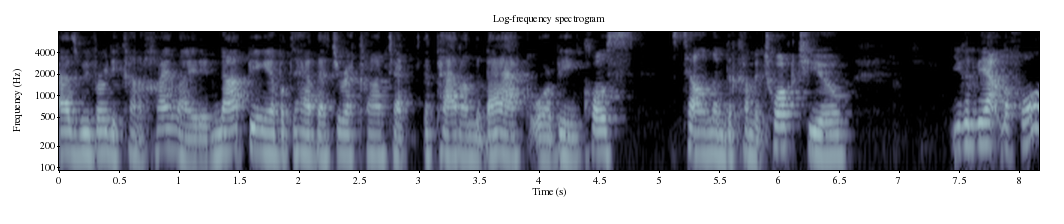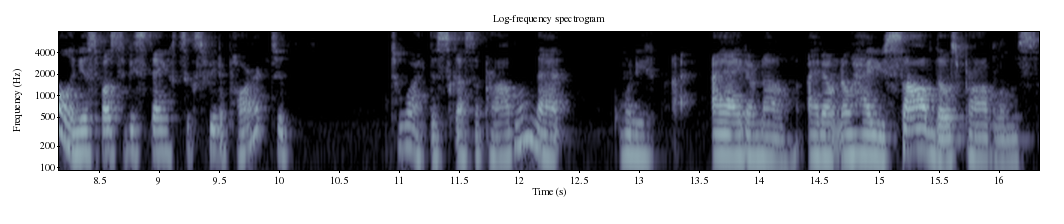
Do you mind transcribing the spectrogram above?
as we've already kind of highlighted, not being able to have that direct contact, the pat on the back, or being close, telling them to come and talk to you. You're going to be out in the hall, and you're supposed to be staying six feet apart to, to what? Discuss a problem that when you, I, I don't know, I don't know how you solve those problems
